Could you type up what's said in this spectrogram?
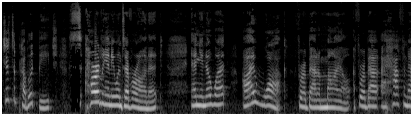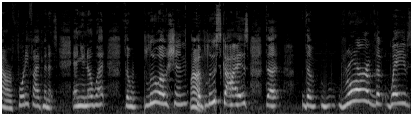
just a public beach. Hardly anyone's ever on it. And you know what? I walk for about a mile, for about a half an hour, 45 minutes. And you know what? The blue ocean, Ah. the blue skies, the the roar of the waves,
